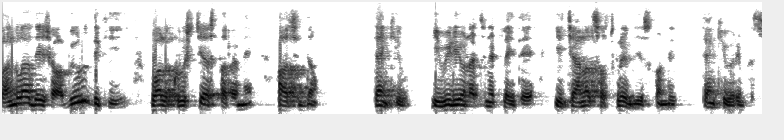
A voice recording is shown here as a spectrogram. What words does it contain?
బంగ్లాదేశ్ అభివృద్ధికి వాళ్ళు కృషి చేస్తారని ఆశిద్దాం. థ్యాంక్ యూ ఈ వీడియో నచ్చినట్లయితే ఈ ఛానల్ సబ్స్క్రైబ్ చేసుకోండి. Thank you very much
